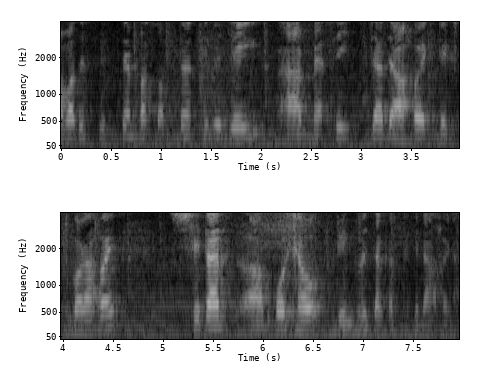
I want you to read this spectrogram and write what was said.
আমাদের সিস্টেম বা সফটওয়্যার থেকে যেই মেসেজটা দেওয়া হয়, টেক্সট করা হয়, সেটার পয়সাও ঋণ গ্রহীতার কাছ থেকে নেওয়া হয় না।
